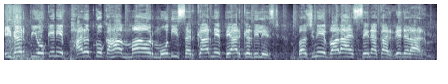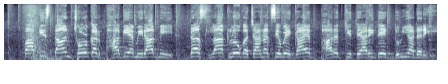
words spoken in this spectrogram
इधर पीओके ने भारत को कहा, माँ और मोदी सरकार ने तैयार कर दी लिस्ट। बजने वाला है सेना का रेड अलार्म। पाकिस्तान छोड़कर भागे अमीर आदमी। 10 लाख लोग अचानक से हुए गायब। भारत की तैयारी देख दुनिया डरी।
